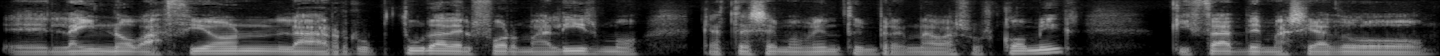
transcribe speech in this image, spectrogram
eh, la innovación, la ruptura del formalismo que hasta ese momento impregnaba sus cómics, quizás demasiado,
